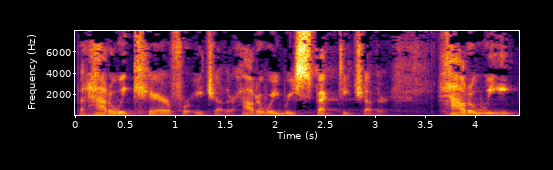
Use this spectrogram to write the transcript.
but how do we care for each other? How do we respect each other? How do we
